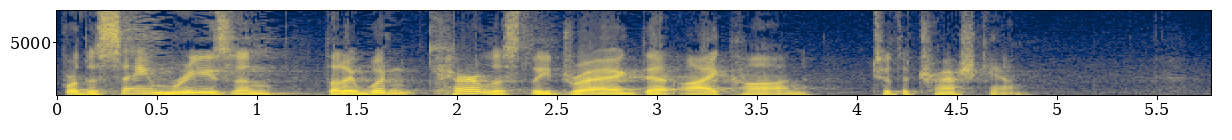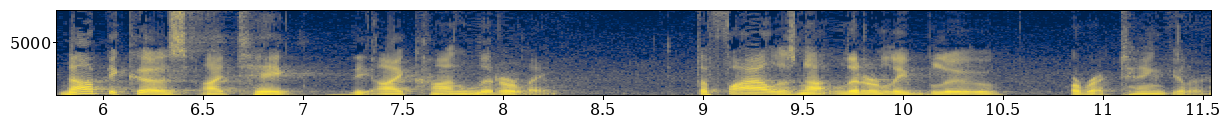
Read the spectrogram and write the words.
for the same reason that I wouldn't carelessly drag that icon to the trash can. Not because I take the icon literally. The file is not literally blue or rectangular.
